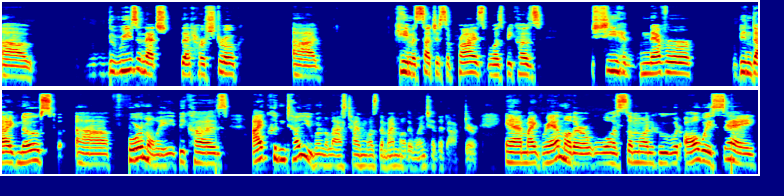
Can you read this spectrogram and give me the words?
Uh, the reason that sh- that her stroke uh, came as such a surprise was because she had never been diagnosed uh, formally because I couldn't tell you when the last time was that my mother went to the doctor. And my grandmother was someone who would always say,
